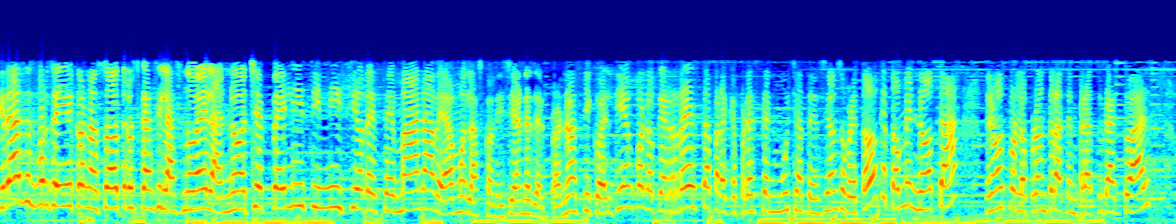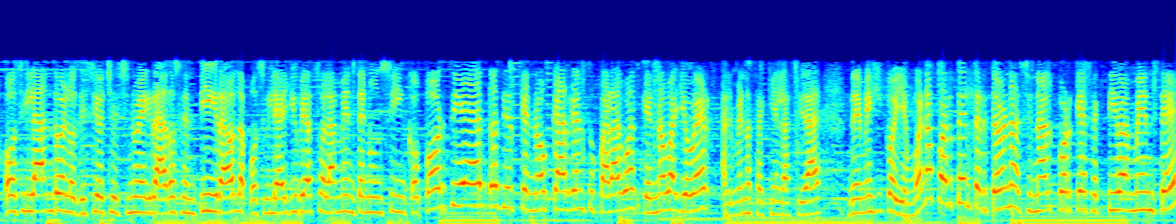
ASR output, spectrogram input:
Gracias por seguir con nosotros, casi las 9 de la noche. Feliz inicio de semana. Veamos las condiciones del pronóstico, el tiempo, lo que resta para que presten mucha atención, sobre todo que tomen nota. Tenemos por lo pronto la temperatura actual oscilando en los 18-19 grados centígrados, la posibilidad de lluvia solamente en un 5%, así es que no carguen su paraguas, que no va a llover, al menos aquí en la Ciudad de México y en buena parte del territorio nacional, porque efectivamente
